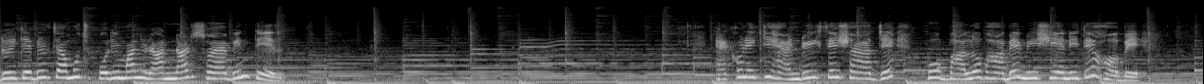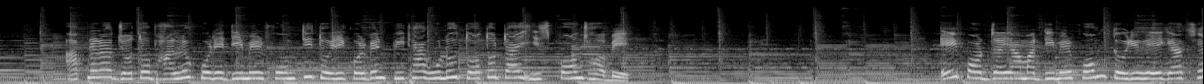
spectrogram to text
দুই টেবিল চামচ পরিমাণ রান্নার সয়াবিন তেল। এখন একটি হ্যান্ড উইক্সের সাহায্যে খুব ভালোভাবে মিশিয়ে নিতে হবে। আপনারা যত ভালো করে ডিমের ফোমটি তৈরি করবেন, পিঠাগুলো ততটাই স্পঞ্জ হবে। এই পর্যায়ে আমার ডিমের ফোম তৈরি হয়ে গেছে।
